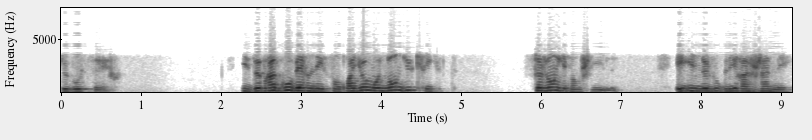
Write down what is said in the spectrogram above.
de vos serfs. Il devra gouverner son royaume au nom du Christ, selon l'Évangile, et il ne l'oubliera jamais.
